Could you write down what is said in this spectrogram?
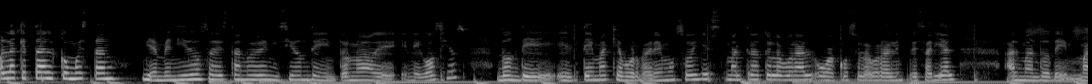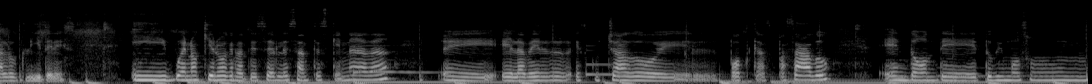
Hola, ¿qué tal? ¿Cómo están? Bienvenidos a esta nueva emisión de Entorno de Negocios, donde el tema que abordaremos hoy es maltrato laboral o acoso laboral empresarial al mando de malos líderes. Y bueno, quiero agradecerles antes que nada eh, el haber escuchado el podcast pasado en donde tuvimos un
